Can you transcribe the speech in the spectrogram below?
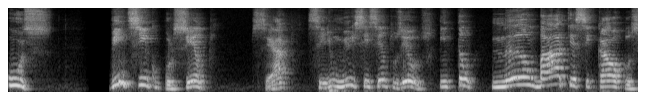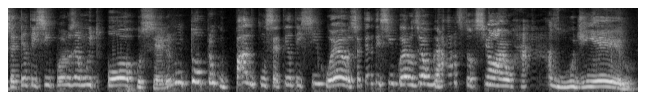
os 25%, certo? Seriam 1.600 euros. Então, não bate esse cálculo. 75 euros é muito pouco, sério. Eu não estou preocupado com 75 euros. 75 euros eu gasto assim, ó, eu rasgo o dinheiro.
